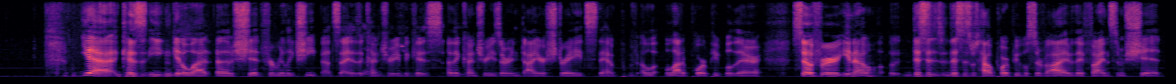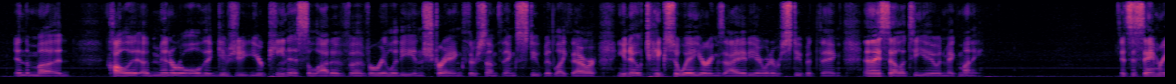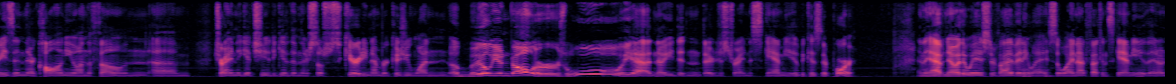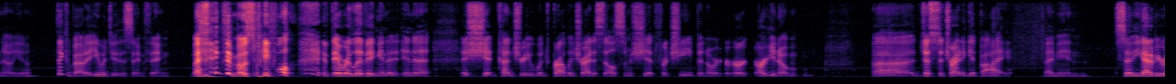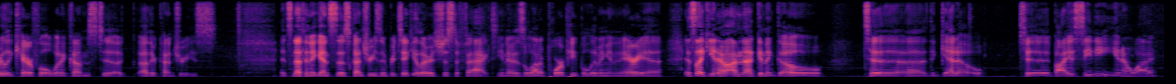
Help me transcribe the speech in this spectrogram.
Yeah, because you can get a lot of shit for really cheap outside of the country because other countries are in dire straits. They have a lot of poor people there. So for you know, this is this is how poor people survive. They find some shit in the mud, call it a mineral that gives you your penis a lot of uh, virility and strength, or something stupid like that, or you know takes away your anxiety or whatever stupid thing, and they sell it to you and make money. It's the same reason they're calling you on the phone, um, trying to get you to give them their social security number because you won a million dollars. Ooh, yeah, no, you didn't. They're just trying to scam you because they're poor, and they have no other way to survive anyway. So why not fucking scam you? They don't know you. Think about it. You would do the same thing. I think that most people, if they were living in a in a, a shit country, would probably try to sell some shit for cheap and or or, or you know, uh, just to try to get by. I mean, so you got to be really careful when it comes to other countries. It's nothing against those countries in particular. It's just a fact. You know, there's a lot of poor people living in an area. It's like you know, I'm not gonna go to uh, the ghetto to buy a CD. You know why?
